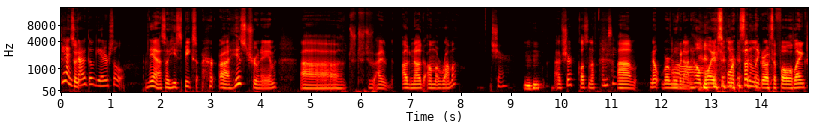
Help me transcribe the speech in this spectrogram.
yeah he's So- gotta go get her soul Yeah. So he speaks her, uh, his true name, uh, I- Ugnug Umrama. sure Mm-hmm. Uh, sure, close enough. Let me see. Um, nope, we're moving on. Aw. Hellboy's horns suddenly grow to full length,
